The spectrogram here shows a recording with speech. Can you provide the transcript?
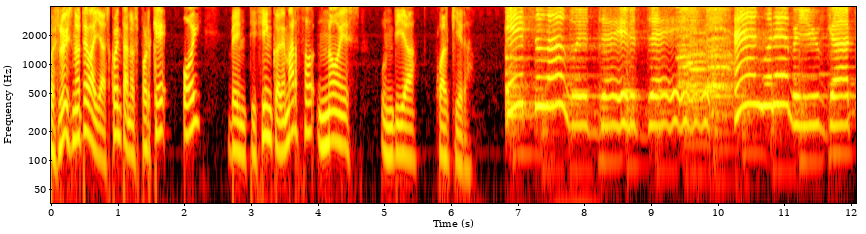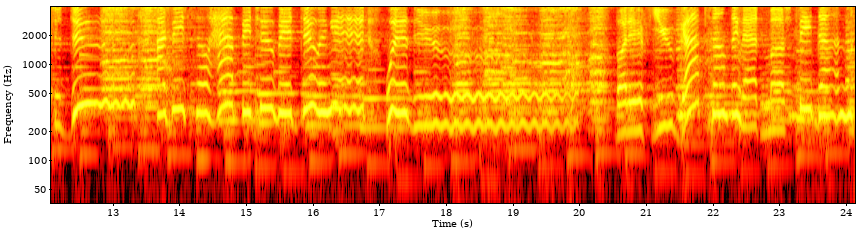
Pues Luis, no te vayas, cuéntanos por qué hoy, 25 de marzo, no es un día cualquiera. It's a lovely day today, and whatever you've got to do, I'd be so happy to be doing it with you. But if you've got something that must be done,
